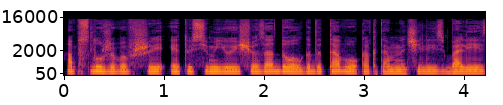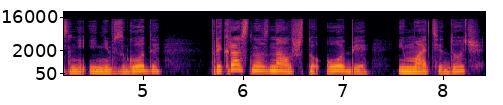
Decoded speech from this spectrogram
обслуживавший эту семью еще задолго до того, как там начались болезни и невзгоды, прекрасно знал, что обе, и мать, и дочь,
